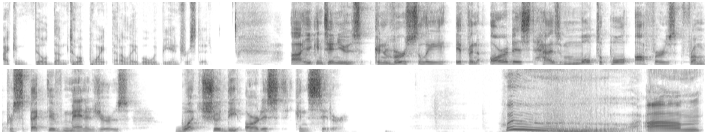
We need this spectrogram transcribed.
i can build them to a point that a label would be interested uh, he continues conversely if an artist has multiple offers from prospective managers what should the artist consider Whoo. Um,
